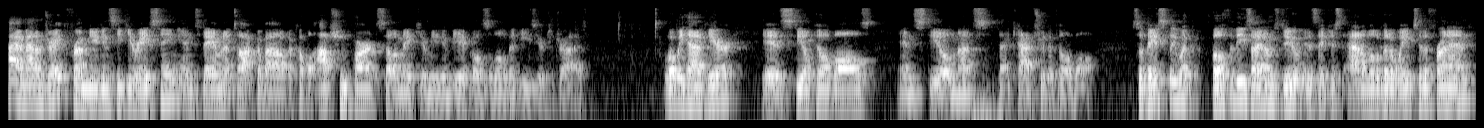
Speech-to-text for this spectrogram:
Hi, I'm Adam Drake from Mugen Seiki Racing, and today I'm going to talk about a couple option parts that'll make your Mugen vehicles a little bit easier to drive. What we have here is steel pillow balls and steel nuts that capture the pillow ball. So basically what both of these items do is they just add a little bit of weight to the front end.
